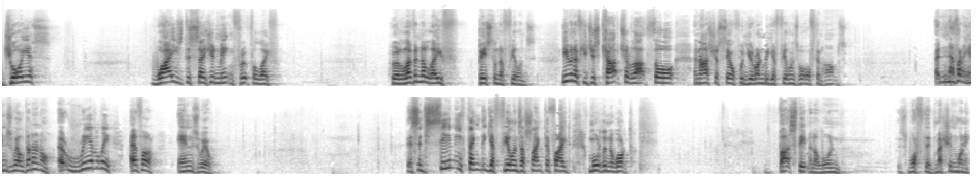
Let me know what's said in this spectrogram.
joyous, wise decision making, fruitful life. Who are living their life based on their feelings. Even if you just capture that thought and ask yourself when you run with your feelings what often happens. It never ends well, does it no? It rarely ever ends well. It's insane to think that your feelings are sanctified more than the word. That statement alone is worth the admission money.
